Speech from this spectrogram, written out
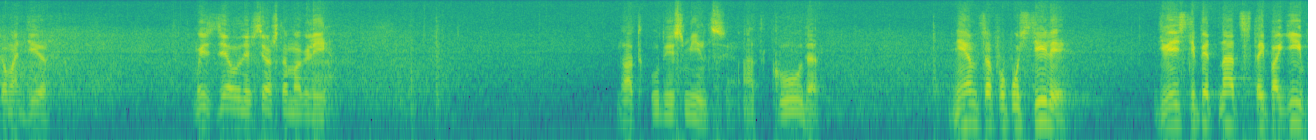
командир. Мы сделали все, что могли. Но откуда эсминцы? Откуда? Немцев упустили. 215-й погиб.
